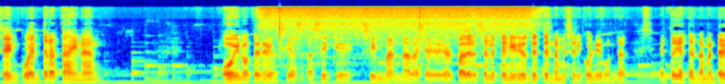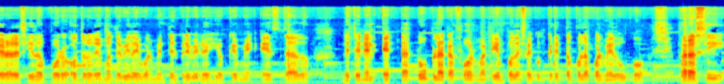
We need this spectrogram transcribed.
se encuentra Cainán. Hoy no tenemos, así que sin más nada que agregar, Padre Celestial y Dios de eterna misericordia y bondad, estoy eternamente agradecido por otro día más de vida, igualmente el privilegio que me es dado de tener esta tu plataforma, tiempo de fe concreto con la cual me educo, para así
